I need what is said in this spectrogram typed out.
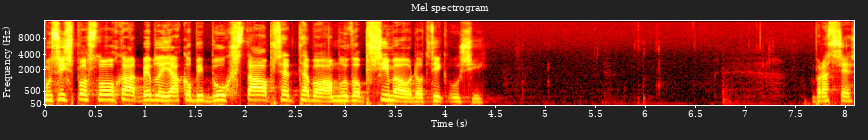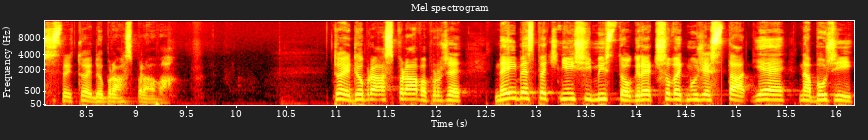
Musíš poslouchat Bibli, jako by Bůh stál před tebou a mluvil přímo do tvých uší. Bratři a sestry, to je dobrá zpráva. To je dobrá zpráva, protože nejbezpečnější místo, kde člověk může stát, je na boží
